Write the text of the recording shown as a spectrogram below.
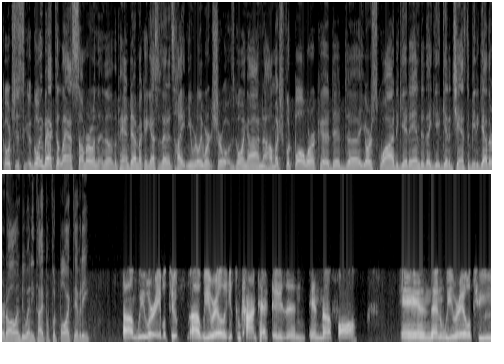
Coach, just going back to last summer when the, the, the, pandemic, I guess, was at its height, and you really weren't sure what was going on. How much football work uh, did uh, your squad get in? Did they get, get, a chance to be together at all and do any type of football activity? Um, we were able to. Uh, we were able to get some contact days in in the fall, and then we were able to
